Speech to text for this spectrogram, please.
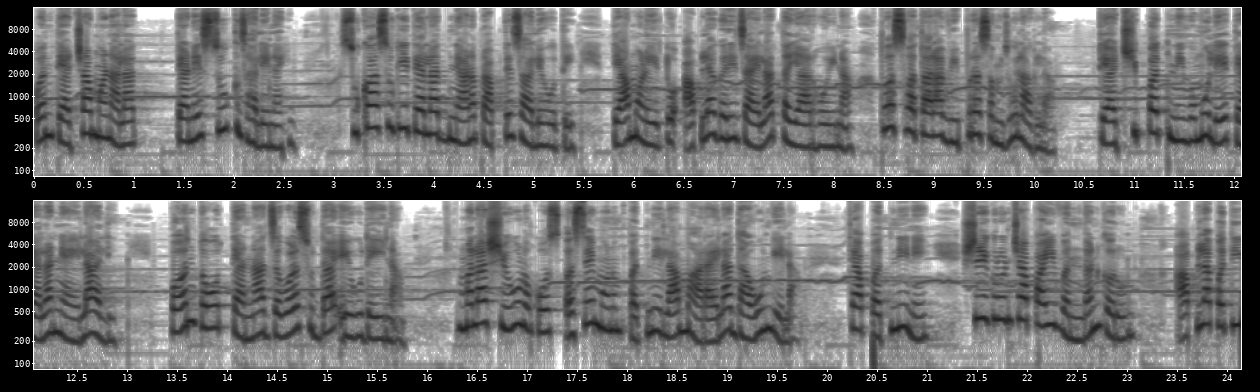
पण त्याच्या मनाला त्याने सुख झाले नाही. सुखासुखी त्याला ज्ञान प्राप्त झाले होते. त्यामुळे तो आपल्या घरी जायला तयार होईना तो स्वतःला विप्र समजू लागला. त्याची पत्नी व मुले त्याला न्यायला आली पण तो त्यांना जवळसुद्धा येऊ देईना. मला शिवू नकोस असे म्हणून पत्नीला मारायला धावून गेला. त्या पत्नीने श्रीगुरूंच्या पायी वंदन करून आपला पती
